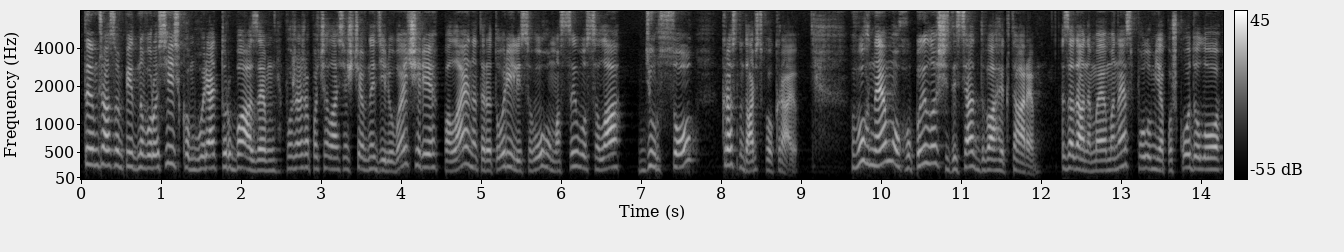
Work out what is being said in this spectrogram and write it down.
Тим часом під новоросійськом горять турбази. Пожежа почалася ще в неділю ввечері. Палає на території лісового масиву села Дюрсо Краснодарського краю. Вогнем охопило 62 гектари. За даними МНС, полум'я пошкодило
